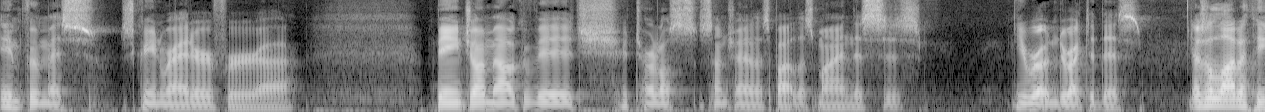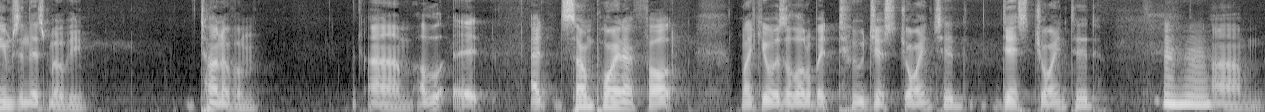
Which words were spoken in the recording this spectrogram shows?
infamous screenwriter for uh, being John Malkovich, Eternal Sunshine of the Spotless Mind. This is he wrote and directed this. There's a lot of themes in this movie, ton of them. Um, it, at some point, I felt like it was a little bit too disjointed, disjointed. Mm-hmm. Um,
